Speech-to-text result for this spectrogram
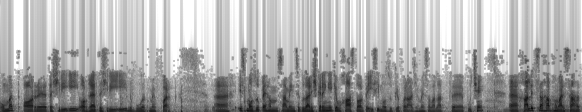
امت اور تشریعی اور غیر تشریعی نبوت میں فرق۔ اس موضوع پہ ہم سامعین سے گزارش کریں گے کہ وہ خاص طور پہ اسی موضوع کے اوپر آج ہمیں سوالات پوچھیں۔ خالد صاحب ہمارے ساتھ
